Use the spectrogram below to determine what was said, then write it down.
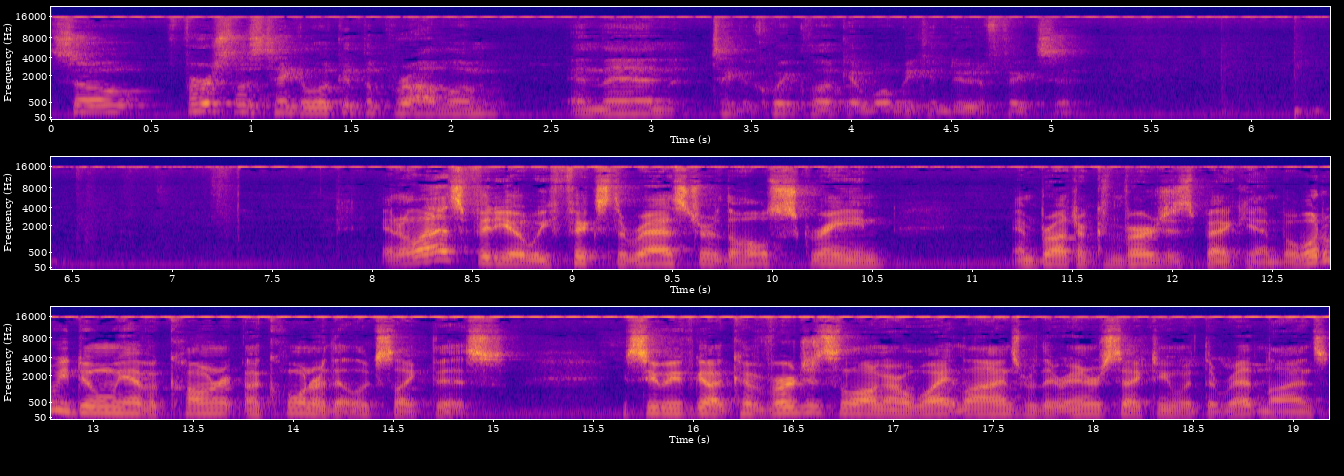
So, first let's take a look at the problem and then take a quick look at what we can do to fix it. In our last video, we fixed the raster, of the whole screen, and brought our convergence back in. But what do we do when we have a corner, a corner that looks like this? You see, we've got convergence along our white lines where they're intersecting with the red lines,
